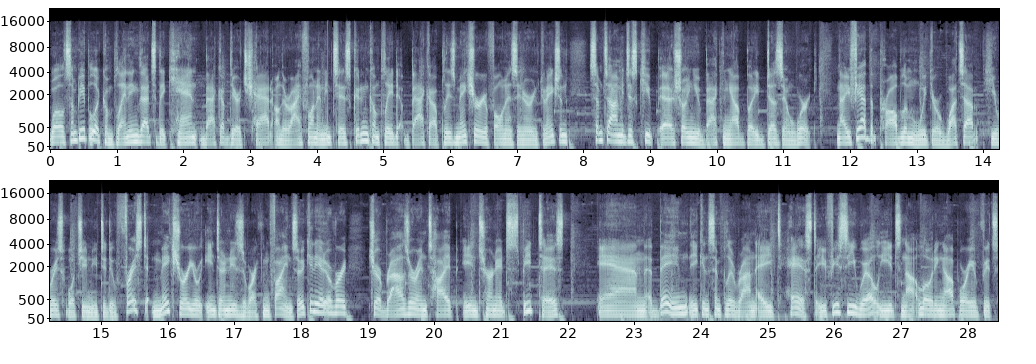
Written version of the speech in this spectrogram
Well, some people are complaining that they can't back up their chat on their iPhone and it says couldn't complete backup. Please make sure your phone has internet connection. Sometimes it just keep uh, showing you backing up, but it doesn't work. Now, if you have the problem with your WhatsApp, here is what you need to do. First, make sure your internet is working fine. So you can head over to your browser and type internet speed test and then you can simply run a test. If you see, well, it's not loading up or if it's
